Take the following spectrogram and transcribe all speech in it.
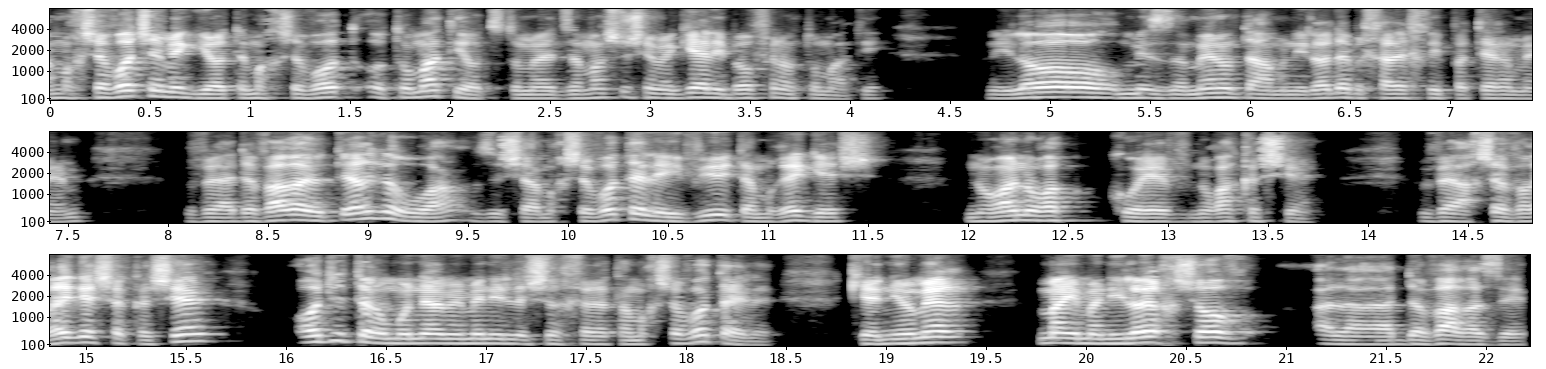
המחשבות שמגיעות הן מחשבות אוטומטיות, זאת אומרת, זה משהו שמגיע לי באופן אוטומטי. אני לא מזמן אותם, אני לא יודע בכלל איך להיפטר מהם. והדבר היותר גרוע זה שהמחשבות האלה הביאו איתם רגש נורא נורא כואב, נורא קשה. ועכשיו, הרגש הקשה עוד יותר מונע ממני לשחרר את המחשבות האלה. כי אני אומר, מה, אם אני לא אחשוב על הדבר הזה,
